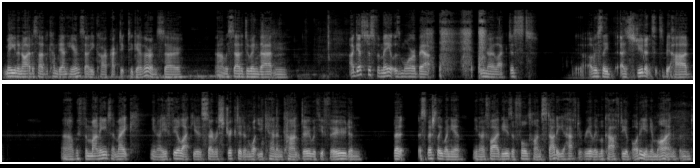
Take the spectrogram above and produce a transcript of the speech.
Megan and I decided to come down here and study chiropractic together, and so uh, we started doing that. And I guess just for me, it was more about you know like just obviously as students, it's a bit hard uh, with the money to make. You know, you feel like you're so restricted in what you can and can't do with your food, and but especially when you're you know five years of full time study, you have to really look after your body and your mind, and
